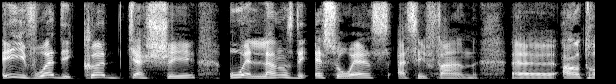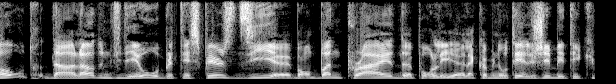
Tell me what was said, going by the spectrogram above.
et ils voient des codes cachés où elle lance des SOS à ses fans. Euh, entre autres, dans lors d'une vidéo où Britney Spears dit euh, bon bonne Pride pour euh, la communauté LGBTQ+.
